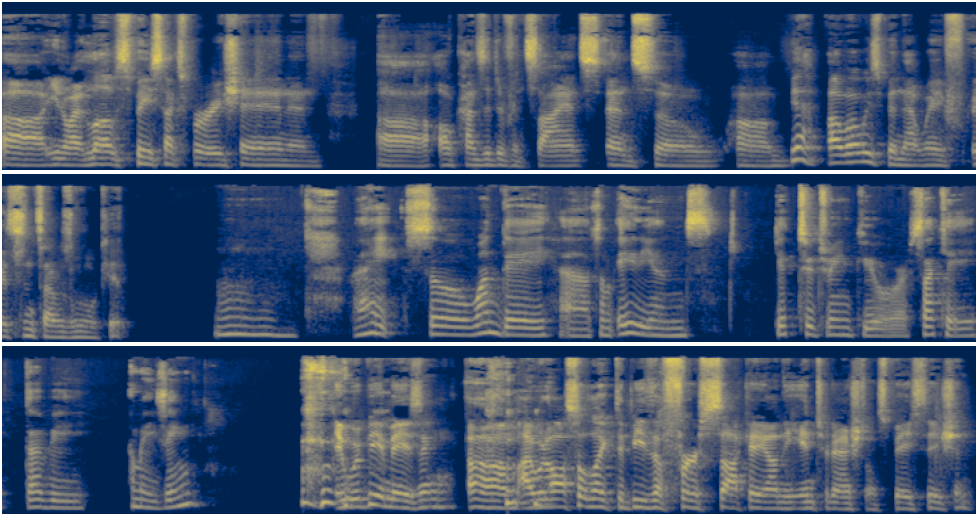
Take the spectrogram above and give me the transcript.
Uh, you know, I love space exploration and uh, all kinds of different science, and so um, yeah, I've always been that way since I was a little kid. Mm, right. So one day, uh, some aliens get to drink your sake. That'd be amazing. it would be amazing. Um, I would also like to be the first sake on the International Space Station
